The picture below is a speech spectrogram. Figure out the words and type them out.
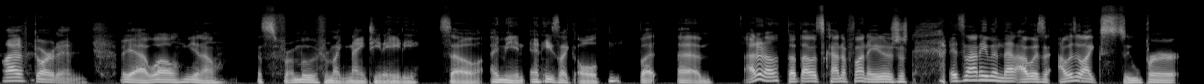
Flash Gordon. Yeah, well, you know, it's from a movie from like 1980. So, I mean, and he's like old, but um, I don't know. Thought that was kind of funny. It was just, it's not even that I wasn't, I wasn't like super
